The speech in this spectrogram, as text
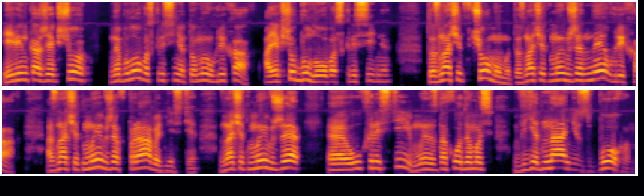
І Він каже: якщо не було Воскресіння, то ми у гріхах. А якщо було Воскресіння, то значить в чому ми? То значить, ми вже не в гріхах, а значить, ми вже в праведності, значить, ми вже е, у Христі, ми знаходимося в єднанні з Богом.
